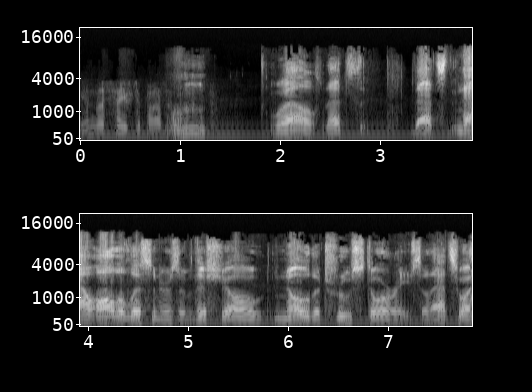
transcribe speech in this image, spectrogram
in the safe deposit. Hmm. Well, that's that's now all the listeners of this show know the true story. So that's what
